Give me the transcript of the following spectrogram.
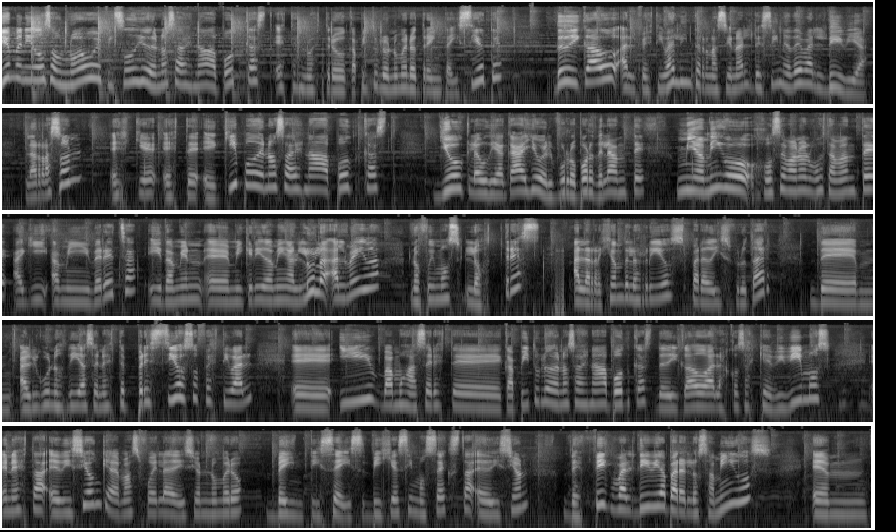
Bienvenidos a un nuevo episodio de No Sabes Nada Podcast. Este es nuestro capítulo número 37, dedicado al Festival Internacional de Cine de Valdivia. La razón es que este equipo de No Sabes Nada Podcast, yo, Claudia Cayo, el burro por delante, mi amigo José Manuel Bustamante, aquí a mi derecha, y también eh, mi querida amiga Lula Almeida, nos fuimos los tres a la región de los ríos para disfrutar de mm, algunos días en este precioso festival eh, y vamos a hacer este capítulo de No Sabes Nada podcast dedicado a las cosas que vivimos en esta edición que además fue la edición número 26, vigésimo sexta edición de FIC Valdivia para los amigos. Em,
